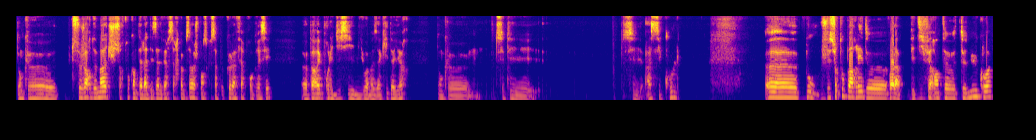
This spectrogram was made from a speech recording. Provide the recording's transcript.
Donc euh, ce genre de match, surtout quand elle a des adversaires comme ça, je pense que ça peut que la faire progresser. Pareil pour les DC et Miyu Hamasaki d'ailleurs. Donc c'était c'est assez cool. Euh, bon, je vais surtout parler de voilà des différentes euh, tenues quoi.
